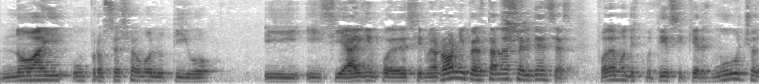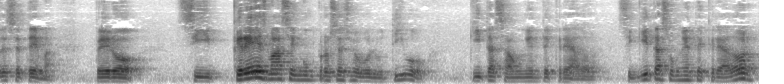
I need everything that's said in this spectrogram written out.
no hay un proceso evolutivo y, si alguien puede decirme, Ronnie, pero están las evidencias, podemos discutir si quieres mucho de ese tema, pero si crees más en un proceso evolutivo, quitas a un ente creador. Si quitas un ente creador,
